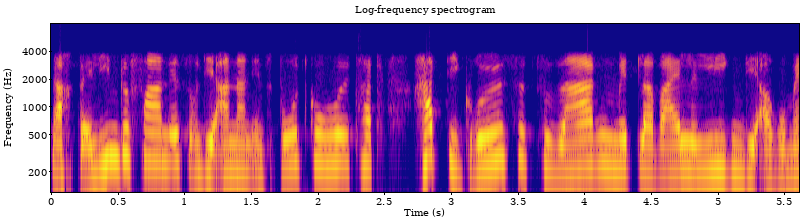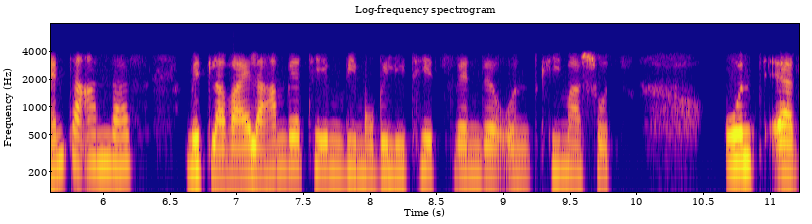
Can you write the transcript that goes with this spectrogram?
nach Berlin gefahren ist und die anderen ins Boot geholt hat, hat die Größe zu sagen, mittlerweile liegen die Argumente anders. Mittlerweile haben wir Themen wie Mobilitätswende und Klimaschutz. Und er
